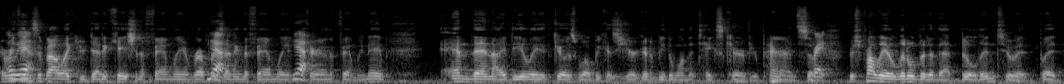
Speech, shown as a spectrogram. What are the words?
everything's Oh, yeah. about like your dedication to family and representing the family and Yeah. carrying the family name. And then ideally it goes well because you're going to be the one that takes care of your parents. So Right. there's probably a little bit of that built into it. But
